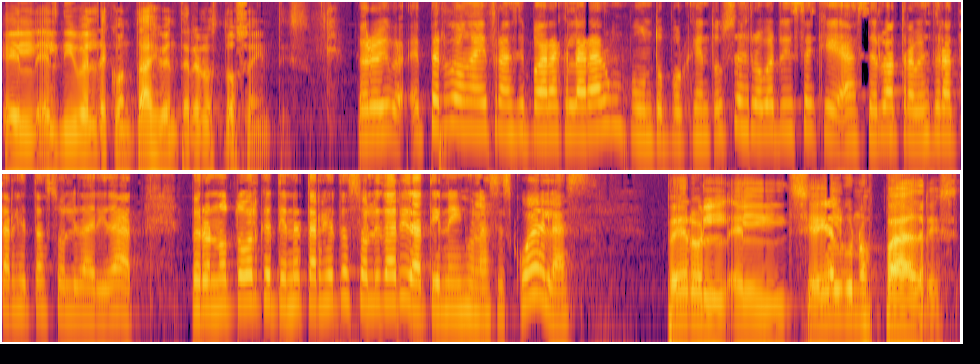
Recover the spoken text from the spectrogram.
el, nivel de contagio entre los docentes. Pero, eh, perdón, ahí Francis, para aclarar un punto, porque entonces Robert dice que hacerlo a través de la tarjeta Solidaridad, pero no todo el que tiene tarjeta Solidaridad tiene hijos en las escuelas. Pero el, si hay algunos padres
